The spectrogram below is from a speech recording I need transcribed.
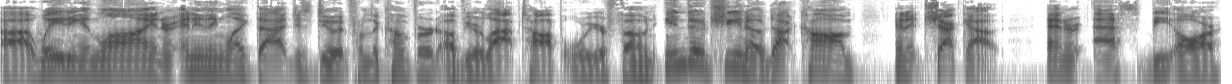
uh, waiting in line or anything like that. Just do it from the comfort of your laptop or your phone. Indochino.com and at checkout, enter SBR.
